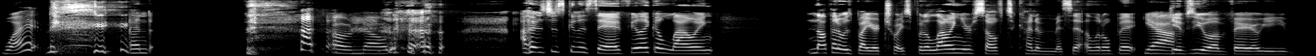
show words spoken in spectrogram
what? And oh, no. I was just gonna say, I feel like allowing not that it was by your choice, but allowing yourself to kind of miss it a little bit Yeah. gives you a very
